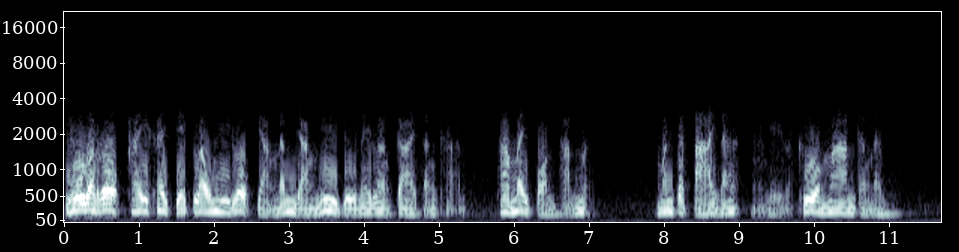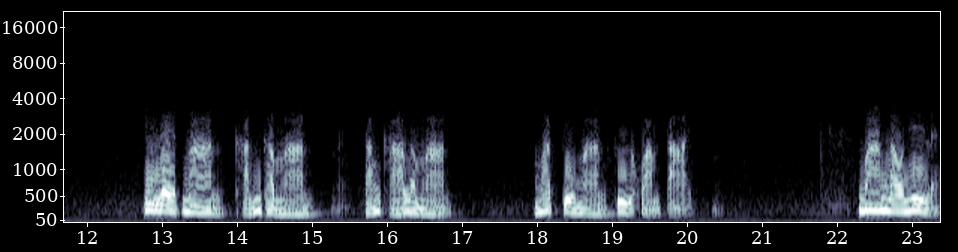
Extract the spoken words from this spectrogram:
หรือว่าโรคภัยไข้เจ็บเรามีโรคอย่างนั้นอย่างนี้อยู่ในร่างกายสังขาร ถ้าไม่ผ่อนผัน มันจะตายนะนี่แหละคือว่ามารทางนั้นกิเลสมารขันธมารสังขารมารมัจจุมารคือความตาย มารเหล่านี้แหละ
